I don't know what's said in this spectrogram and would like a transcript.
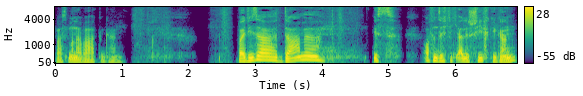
was man erwarten kann. Bei dieser Dame ist offensichtlich alles schief gegangen.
